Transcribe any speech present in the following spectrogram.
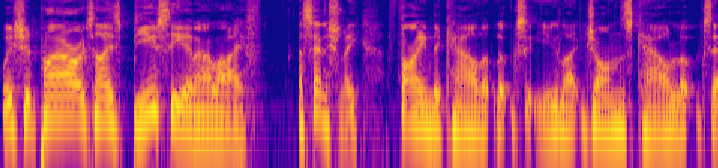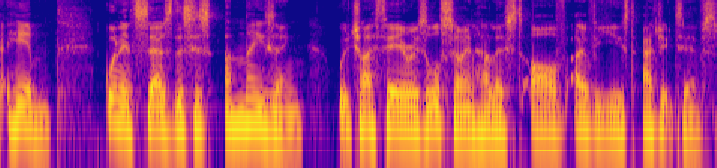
We should prioritise beauty in our life. Essentially, find a cow that looks at you like John's cow looks at him. Gwyneth says this is amazing, which I fear is also in her list of overused adjectives.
